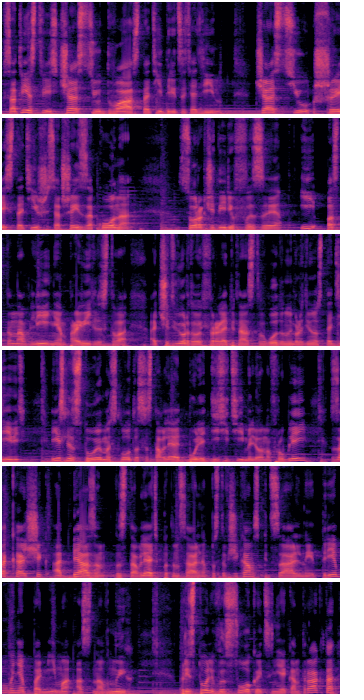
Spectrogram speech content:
В соответствии с частью 2 статьи 31, частью 6 статьи 66 закона 44 ФЗ и постановлением правительства от 4 февраля 2015 года номер 99, если стоимость лота составляет более 10 миллионов рублей, заказчик обязан выставлять потенциальным поставщикам специальные требования помимо основных – при столь высокой цене контракта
